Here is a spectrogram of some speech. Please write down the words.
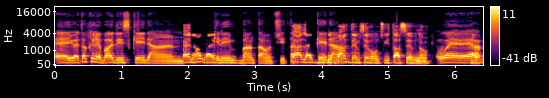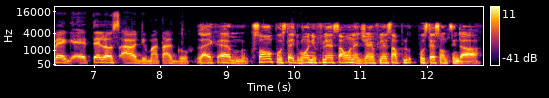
Uh, you were talking about this Khaid and And I like Kenny banter on Twitter. yeah, like they Khaid ban themselves on Twitter self now. well, I beg, uh, tell us how the matter go. Like um, someone posted one influencer, one Nigerian influencer posted something that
